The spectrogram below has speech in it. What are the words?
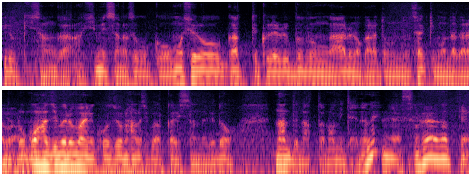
ひろきさんが清水さんがすごく面白がってくれる部分があるのかなと思うのでさっきもだから録音始める前に校長の話ばっかりしたんだけどなんでなったの？みたいなね。いやそれはだって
